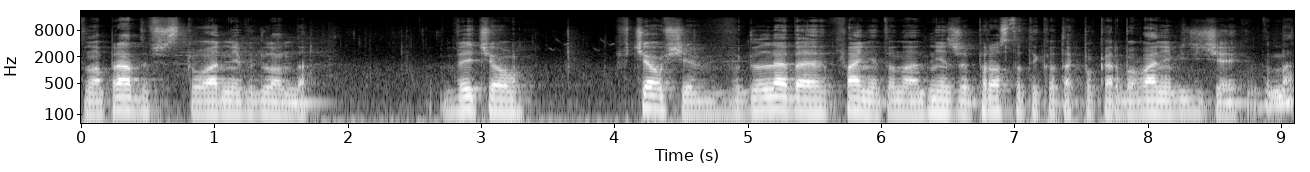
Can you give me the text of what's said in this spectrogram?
to naprawdę wszystko ładnie wygląda. Wyciął, wciął się w glebę, fajnie to nawet nie, że prosto, tylko tak pokarbowanie, widzicie, ma,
